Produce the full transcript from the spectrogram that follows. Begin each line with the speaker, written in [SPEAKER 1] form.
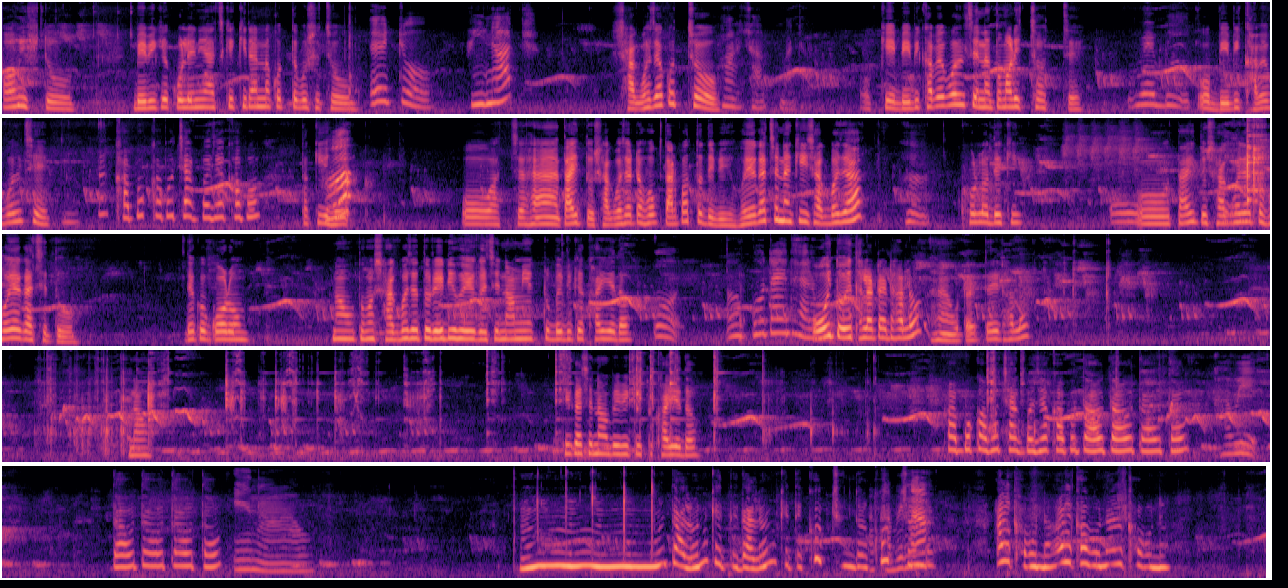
[SPEAKER 1] অমিষ্টু। বেবিকে কোলে নিয়ে আজকে কি রান্না করতে বসেছো?
[SPEAKER 2] এই তো
[SPEAKER 1] শাক ভাজা করছ?
[SPEAKER 2] হ্যাঁ শাক ভাজা।
[SPEAKER 1] ওকে বেবি খাবে বলছে না তোমার ইচ্ছা হচ্ছে?
[SPEAKER 2] বেবি।
[SPEAKER 1] ও বেবি খাবে বলছে? খাব খাব শাক ভাজা খাব। তা কি হোক
[SPEAKER 2] হোক।
[SPEAKER 1] ও আচ্ছা হ্যাঁ তাই তো শাক ভাজাটা হোক তারপর তো দেবে। হয়ে গেছে নাকি শাক ভাজা? খোলো দেখি। ও তাই তো শাক ভাজা তো হয়ে গেছে তো। দেখো গরম। নাও তোমার শাক ভাজা তো রেডি হয়ে গেছে। না আমি একটু বেবিকে খাইয়ে দাও। ওই তো ওই থালাটায় ঢালো। হ্যাঁ ওটাতেই ঢালো। নাও। ঠিক আছে নাও বেবিকে একটু খাইয়ে দাও। খাব খাব শাক ভাজা খাব। তাও তাও তাও তাও
[SPEAKER 2] খাবে?
[SPEAKER 1] তাও তাও তাও তাও
[SPEAKER 2] এ নাও
[SPEAKER 1] উম, দারুণ খেতে খুব সুন্দর খুব সুন্দর। আল খাব না আল খাব না আল খাব না।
